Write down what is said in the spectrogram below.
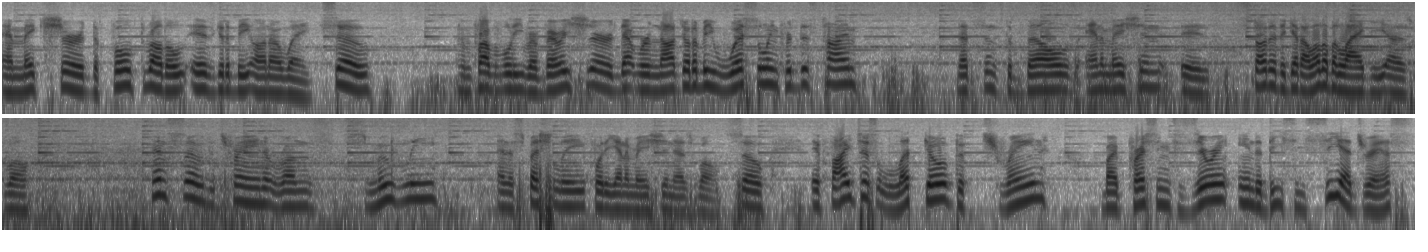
and make sure the full throttle is gonna be on our way. So and probably we're very sure that we're not going to be whistling for this time. That since the bell's animation is started to get a little bit laggy as well. And so the train runs smoothly and especially for the animation as well. So if I just let go of the train by pressing to zero in the DCC address,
